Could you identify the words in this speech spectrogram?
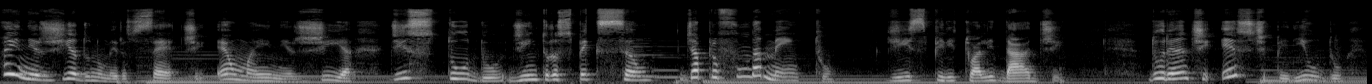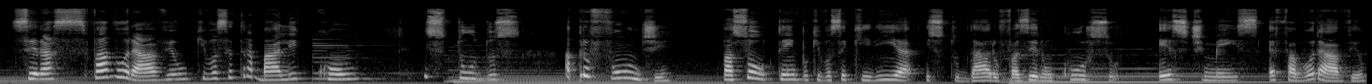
A energia do número 7 é uma energia de estudo, de introspecção, de aprofundamento, de espiritualidade. Durante este período, será favorável que você trabalhe com estudos, aprofunde. Passou o tempo que você queria estudar ou fazer um curso? Este mês é favorável.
